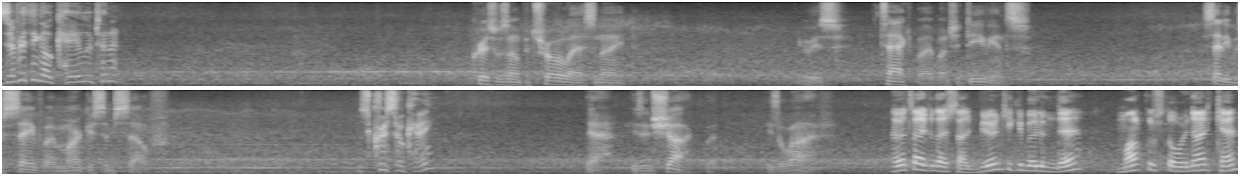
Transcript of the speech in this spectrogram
Is everything okay, Lieutenant? Chris was on patrol last night. He was attacked by a bunch of deviants. Said he was saved by Marcus himself. Is Chris okay? Yeah, he's in shock, but he's alive. Evet arkadaşlar bir önceki bölümde Marcus'la oynarken?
